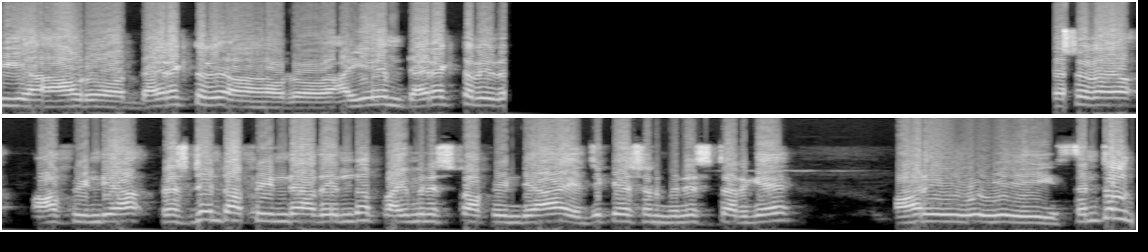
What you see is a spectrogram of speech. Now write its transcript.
ಟಿ ಅವರು ಡೈರೆಕ್ಟರ್ ಅವರು ಐ ಎಂ ಡೈರೆಕ್ಟರ್ ಇದೆ ಆಫ್ ಇಂಡಿಯಾ ಪ್ರೆಸಿಡೆಂಟ್ ಆಫ್ ಇಂಡಿಯಾದಿಂದ prime minister of India education ಮಿನಿಸ್ಟರ್ಗೆ ಆರ್ ಈ ಸೆಂಟ್ರಲ್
